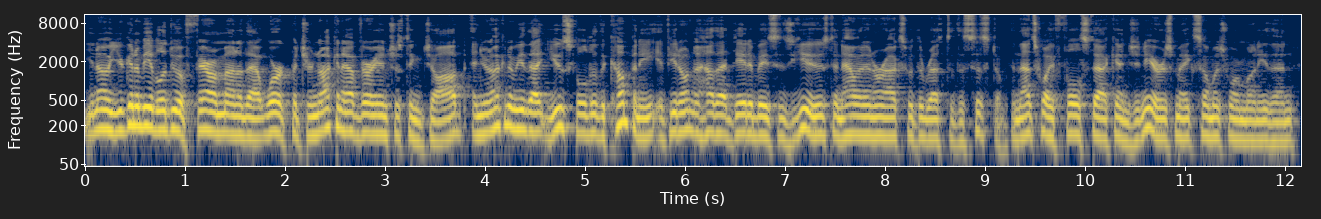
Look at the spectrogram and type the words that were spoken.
you know, you're going to be able to do a fair amount of that work, but you're not going to have a very interesting job and you're not going to be that useful to the company if you don't know how that database is used and how it interacts with the rest of the system. And that's why full stack engineers make so much more money than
